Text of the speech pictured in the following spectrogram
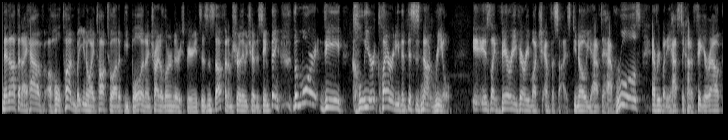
now, not that I have a whole ton, but you know, I talk to a lot of people and I try to learn their experiences and stuff, and I'm sure they would share the same thing. The more the clear clarity that this is not real, is like very very much emphasized. You know you have to have rules. Everybody has to kind of figure out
